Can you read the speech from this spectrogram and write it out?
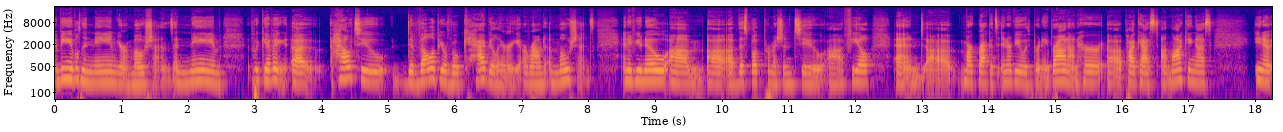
and being able to name your emotions and name giving uh, how to develop your vocabulary around emotions. And if you know um, uh, of this book permission to uh, feel and uh, marc brackett's interview with brene brown on her uh, podcast unlocking us you know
